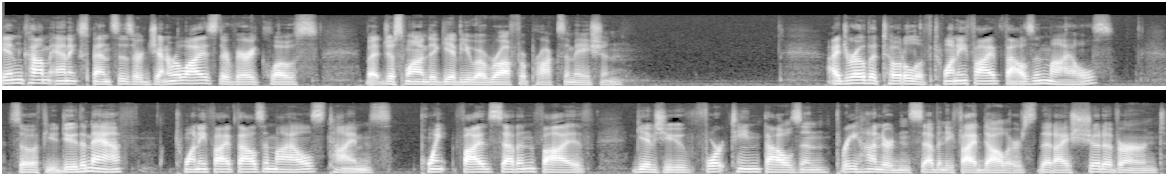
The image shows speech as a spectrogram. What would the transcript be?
income and expenses are generalized, they're very close, but just wanted to give you a rough approximation. I drove a total of 25,000 miles. So if you do the math, 25,000 miles times 0.575 gives you $14,375 that I should have earned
